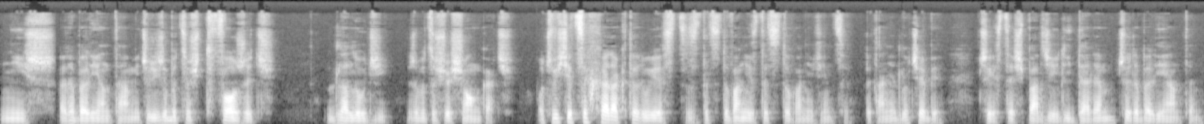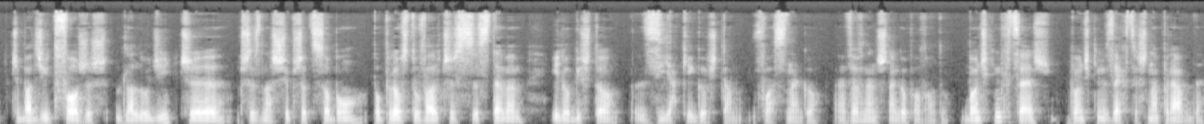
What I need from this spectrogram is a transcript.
niż rebeliantami, czyli żeby coś tworzyć dla ludzi, żeby coś osiągać. Oczywiście cech charakteru jest zdecydowanie, zdecydowanie więcej. Pytanie dla Ciebie. Czy jesteś bardziej liderem, czy rebeliantem? Czy bardziej tworzysz dla ludzi, czy przyznasz się przed sobą, po prostu walczysz z systemem i robisz to z jakiegoś tam własnego, wewnętrznego powodu? Bądź kim chcesz, bądź kim zechcesz naprawdę,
